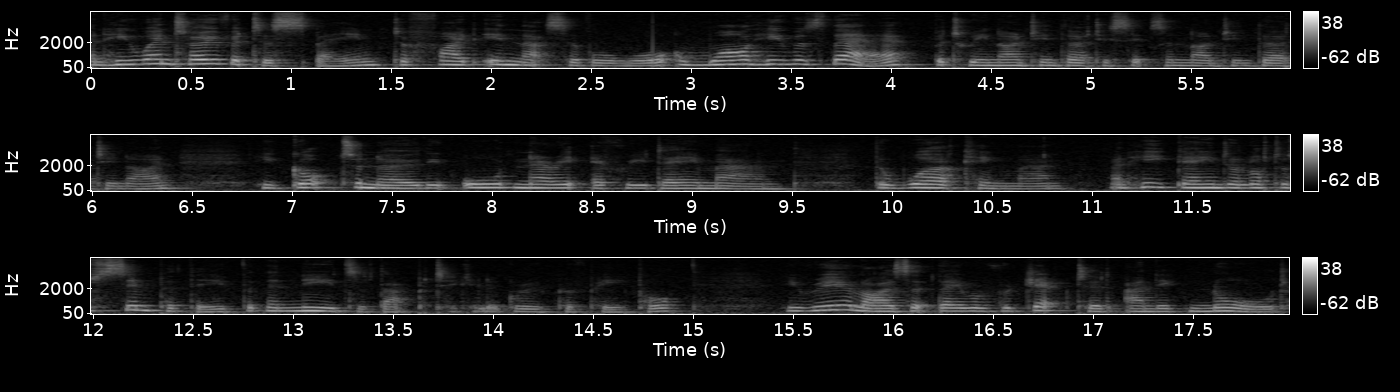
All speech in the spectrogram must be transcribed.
And he went over to Spain to fight in that civil war. And while he was there, between 1936 and 1939, he got to know the ordinary everyday man, the working man, and he gained a lot of sympathy for the needs of that particular group of people. He realised that they were rejected and ignored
